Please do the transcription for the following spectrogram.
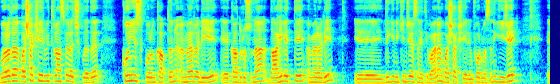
Bu arada Başakşehir bir transfer açıkladı. Konya Spor'un kaptanı Ömer Ali'yi e, kadrosuna dahil etti. Ömer Ali e, ligin ikinci yarısına itibaren Başakşehir'in formasını giyecek. E,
